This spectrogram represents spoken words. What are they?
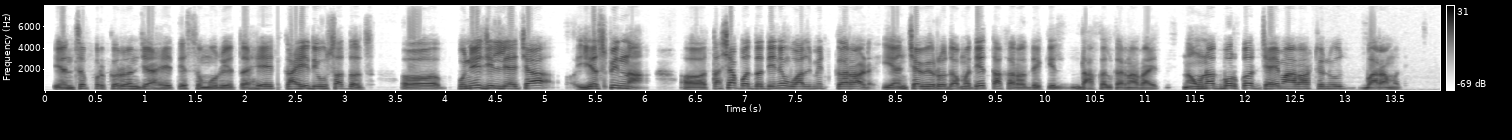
यांचं प्रकरण जे आहे ते समोर येत आहे. काही दिवसातच अं, पुणे जिल्ह्याच्या एस पींना तशा पद्धतीने वाल्मिक कराड यांच्या विरोधामध्ये तक्रार देखील दाखल करणार आहेत. नवनाथ बोरकर जय महाराष्ट्र न्यूज बारामती.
